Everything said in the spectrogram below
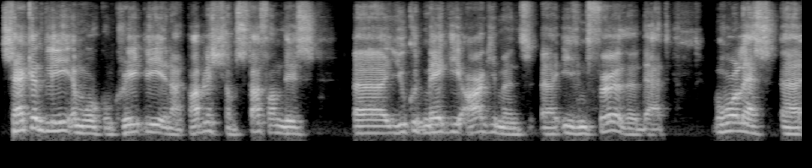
Secondly, and more concretely, and I published some stuff on this, uh, you could make the argument uh, even further that more or less uh,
